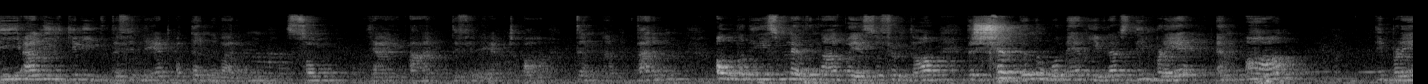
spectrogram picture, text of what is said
De er like lite definert av denne verden som jeg er definert av denne verden. Alle de som levde nær på Jesus og fulgte ham. Det skjedde noe med livet deres. De ble en annen. De ble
